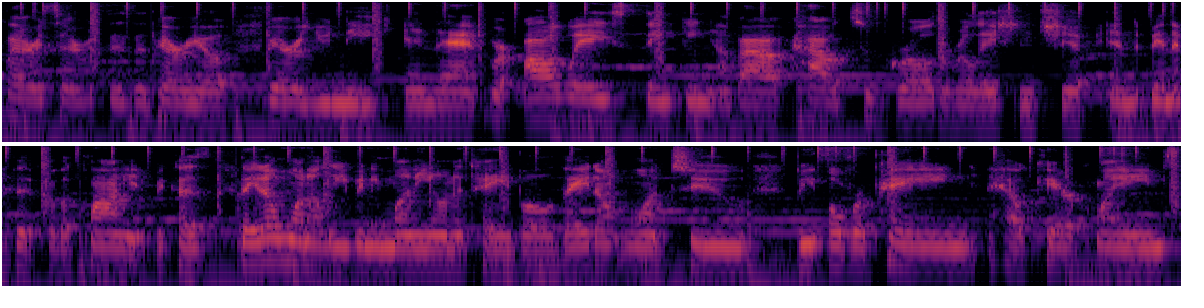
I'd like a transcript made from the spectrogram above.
Claris Services and Pareo very unique in that we're always thinking about how to grow the relationship and the benefit for the client because they don't want to leave any money on the table. They don't want to be overpaying healthcare claims.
